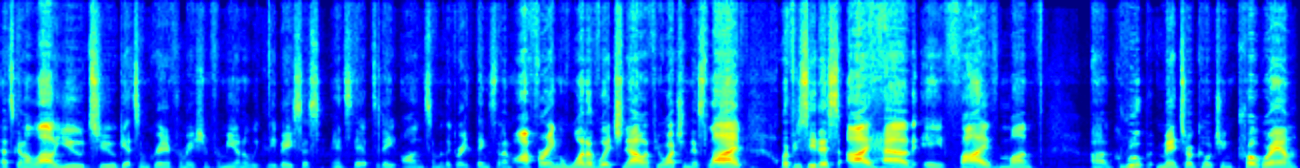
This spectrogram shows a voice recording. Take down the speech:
That's going to allow you to get some great information from me on a weekly basis and stay up to date on some of the great things that I'm offering. One of which now, if you're watching this live or if you see this, I have a five-month uh, group mentor coaching program.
